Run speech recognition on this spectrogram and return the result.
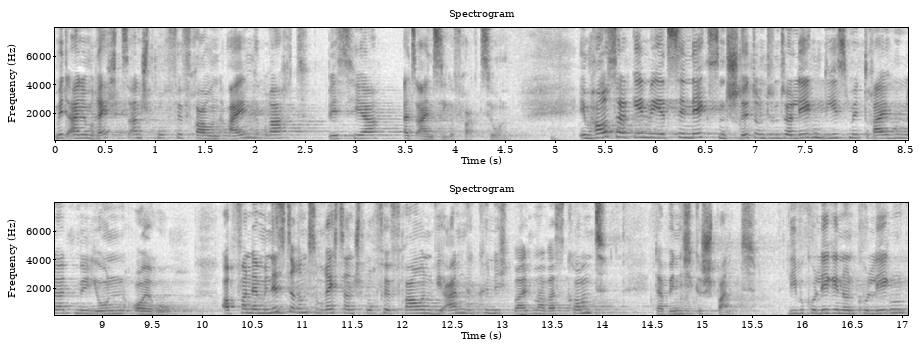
mit einem Rechtsanspruch für Frauen eingebracht, bisher als einzige Fraktion. Im Haushalt gehen wir jetzt den nächsten Schritt und unterlegen dies mit 300 Millionen Euro. Ob von der Ministerin zum Rechtsanspruch für Frauen wie angekündigt bald mal was kommt, da bin ich gespannt. Liebe Kolleginnen und Kollegen,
